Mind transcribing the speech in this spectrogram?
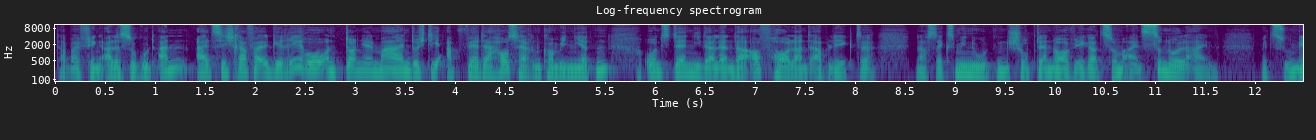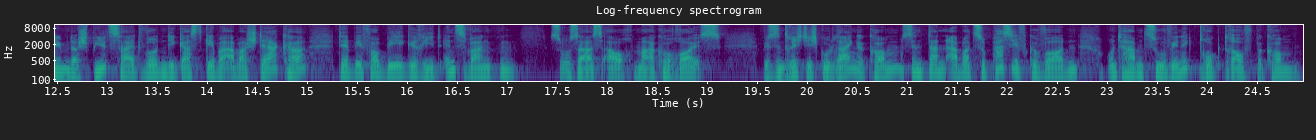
Dabei fing alles so gut an, als sich Rafael Guerrero und Daniel Mahlen durch die Abwehr der Hausherren kombinierten und der Niederländer auf Holland ablegte. Nach sechs Minuten schob der Norweger zum 1 zu 0 ein. Mit zunehmender Spielzeit wurden die Gastgeber aber stärker, der BVB geriet ins Wanken. So sah es auch Marco Reus. Wir sind richtig gut reingekommen, sind dann aber zu passiv geworden und haben zu wenig Druck drauf bekommen.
